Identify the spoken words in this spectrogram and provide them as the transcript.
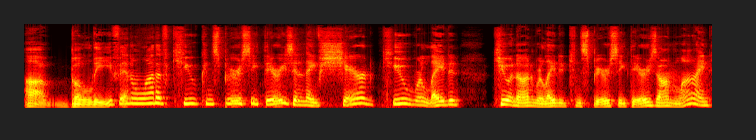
uh, believe in a lot of Q conspiracy theories and they've shared Q related QAnon related conspiracy theories online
